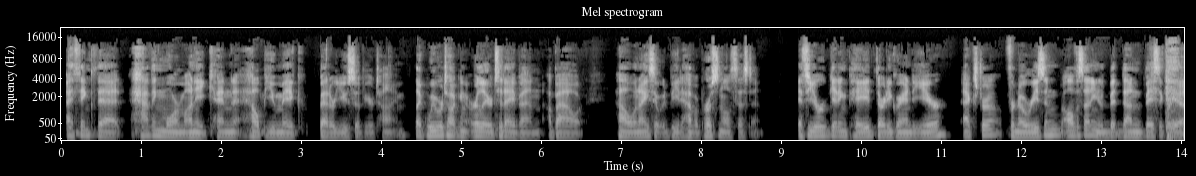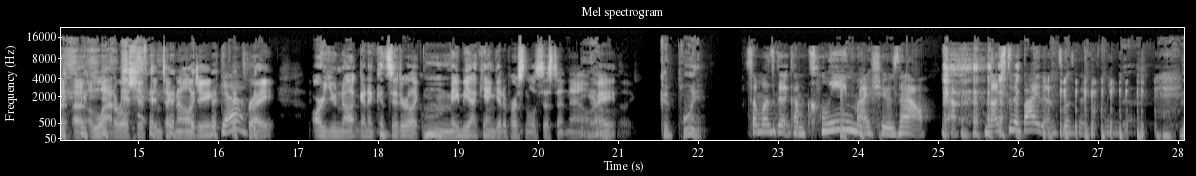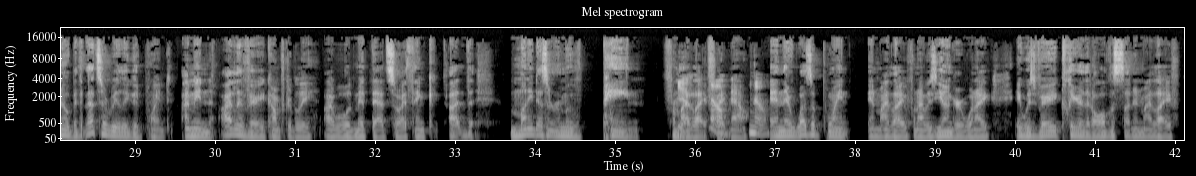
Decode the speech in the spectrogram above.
I think that having more money can help you make better use of your time. Like we were talking earlier today, Ben, about how nice it would be to have a personal assistant. If you're getting paid 30 grand a year extra for no reason, all of a sudden you've bit done basically a, a, a lateral shift in technology, Yeah. right? Are you not going to consider like, hmm, maybe I can get a personal assistant now, Yeah. right? Like, Good point. Someone's gonna come clean my shoes now. Yeah. I'm not just gonna buy them. Someone's gonna clean them. No, but that's a really good point. I mean, I live very comfortably. I will admit that. So I think uh, the, money doesn't remove pain from my life No, right now. no. And there was a point in my life when I was younger when I it was very clear that all of a sudden in my life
